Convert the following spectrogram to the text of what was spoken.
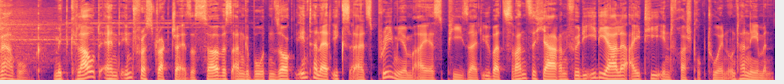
Werbung. Mit Cloud and Infrastructure as a Service Angeboten sorgt InternetX als Premium ISP seit über 20 Jahren für die ideale IT-Infrastruktur in Unternehmen.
